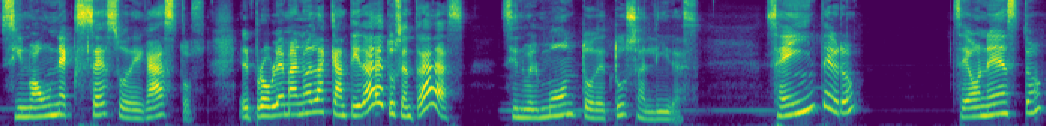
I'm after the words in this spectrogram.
sino a un exceso de gastos. El problema no es la cantidad de tus entradas, sino el monto de tus salidas. Sé íntegro, sé honesto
